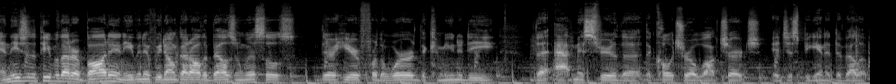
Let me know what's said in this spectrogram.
And these are the people that are bought in, even if we don't got all the bells and whistles, they're here for the word, the community, the atmosphere, the, the culture of Walk Church. It just began to develop.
